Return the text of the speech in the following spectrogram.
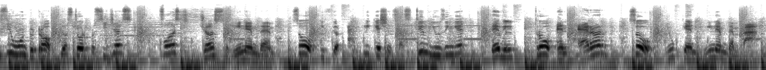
If you want to drop your store procedures, first just rename them. So if your applications are still using it, they will throw an error so you can rename them back.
